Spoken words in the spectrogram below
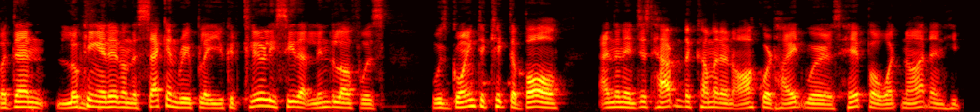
But then looking hmm. at it on the second replay, you could clearly see that Lindelof was was going to kick the ball and then it just happened to come at an awkward height where his hip or whatnot, and he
